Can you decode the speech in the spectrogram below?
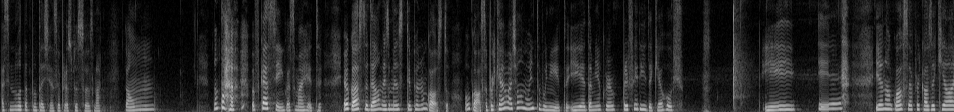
assim não vou dar tanta chance para as pessoas, né? Então, então tá, vou ficar assim com essa marreta. Eu gosto dela, mas ao mesmo tempo eu não gosto. Eu gosto, porque eu acho ela muito bonita. E é da minha cor preferida, que é roxo. E, e, e eu não gosto é por causa que ela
